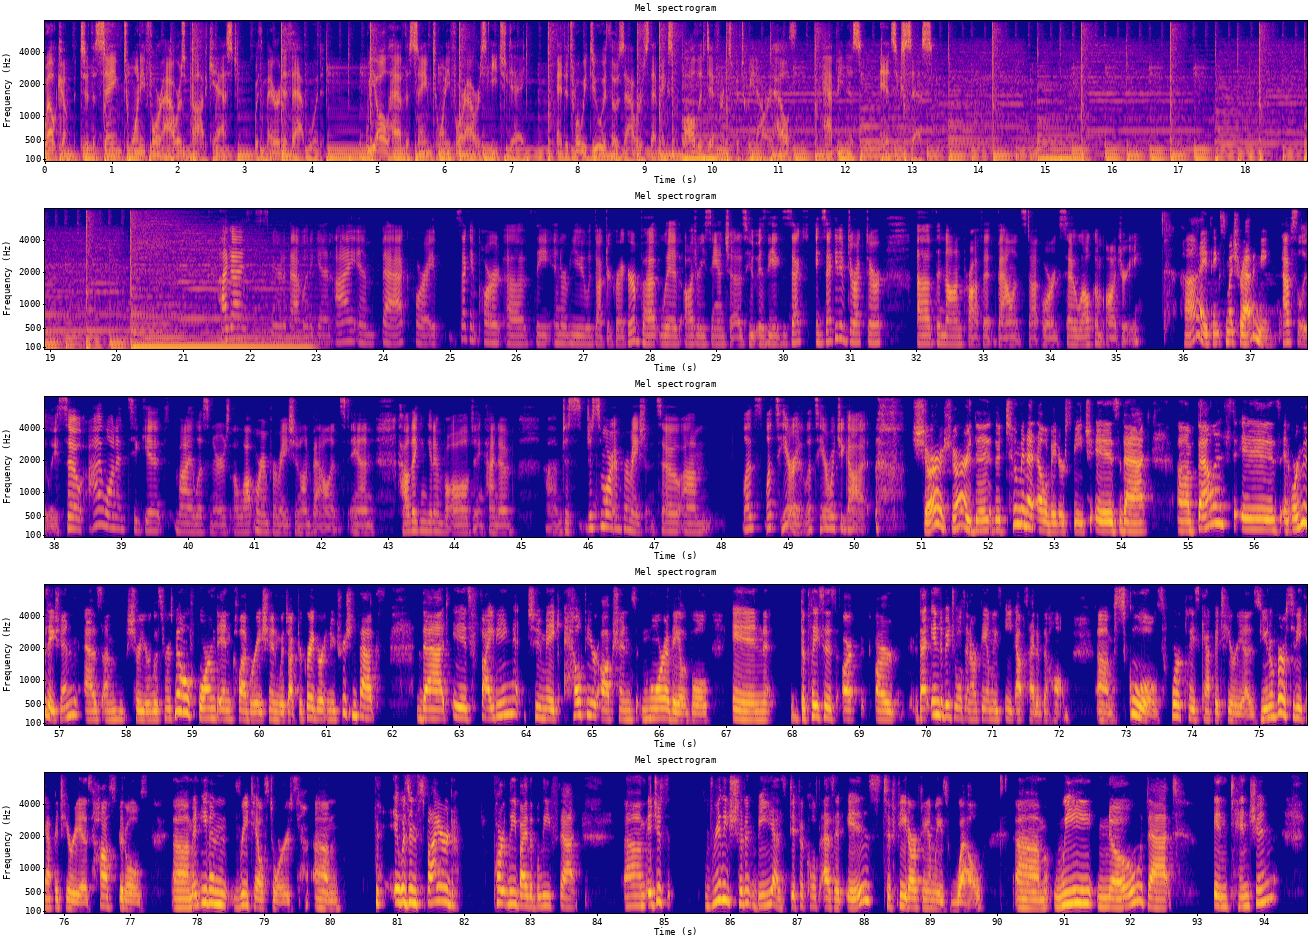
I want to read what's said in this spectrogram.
Welcome to the Same 24 Hours podcast with Meredith Atwood. We all have the same 24 hours each day, and it's what we do with those hours that makes all the difference between our health, happiness, and success. Part of the interview with Dr. Greger, but with Audrey Sanchez, who is the exec- executive director of the nonprofit balance.org. So, welcome, Audrey. Hi, thanks so much for having me. Absolutely. So, I wanted to get my listeners a lot more information on Balanced and how they can get involved and kind of um, just just some more information. So, um, let's let's hear it. Let's hear what you got. Sure, sure. The the two minute elevator speech is that um, Balanced is an organization, as I'm sure your listeners know, formed in collaboration with Dr. Greger at Nutrition Facts, that is fighting to make healthier options more available in the places are are that individuals and our families eat outside of the home um, schools workplace cafeterias university cafeterias hospitals um, and even retail stores um, it was inspired partly by the belief that um, it just really shouldn't be as difficult as it is to feed our families well. Um, we know that intention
